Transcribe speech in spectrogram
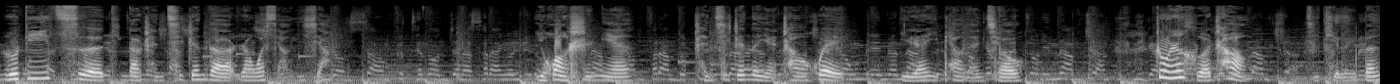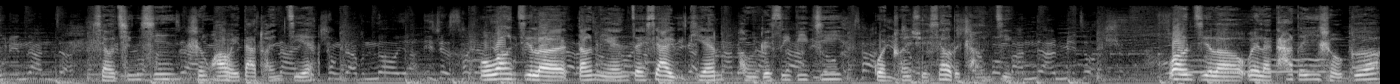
如第一次听到陈绮贞的，让我想一想。一晃十年，陈绮贞的演唱会已然一票难求，众人合唱，集体泪奔。小清新升华为大团结，我忘记了当年在下雨天捧着 CD 机贯穿学校的场景，忘记了为了他的一首歌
